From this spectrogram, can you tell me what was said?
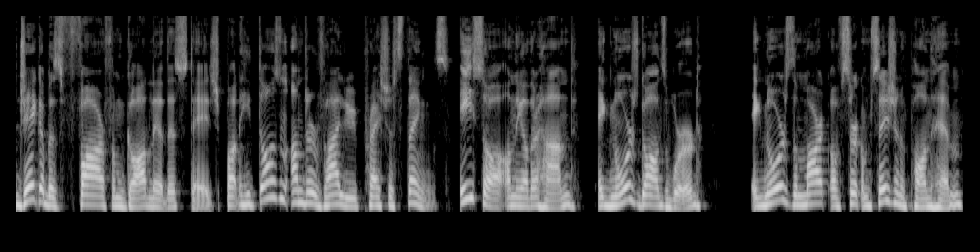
Jacob is far from godly at this stage, but he doesn't undervalue precious things. Esau, on the other hand, ignores God's word, ignores the mark of circumcision upon him,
